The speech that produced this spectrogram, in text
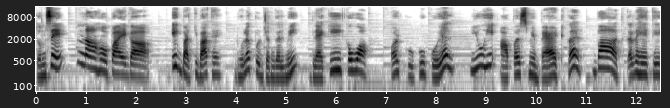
तुमसे ना हो पाएगा। एक बार की बात है, ढोलकपुर जंगल में ब्लैकी कौआ और कुकू कोयल यूँ ही आपस में बैठकर बात कर रहे थे।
